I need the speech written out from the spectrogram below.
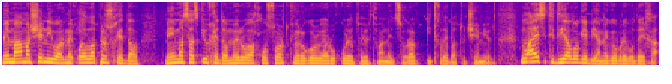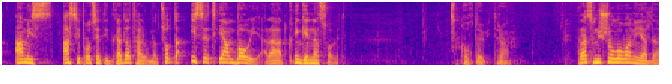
მე мама შენი ვარ მე ყველაფერს ვხედავ მე იმასაც კი ვხედავ მე რო ახლოს ვარ თქვენ როგორ არ უყურებთო ერთმანეთსო რა გიტყდებათო ჩემიო ну აი ესეთი დიალოგებია მეგობრებო და ეხლა ამის 100%-ით გადათარგმნა ცოტა ისეთი ამბავია რა თქვენ გენაცვალეთ ხო ხვდებით რა რაც მნიშვნელოვანია და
